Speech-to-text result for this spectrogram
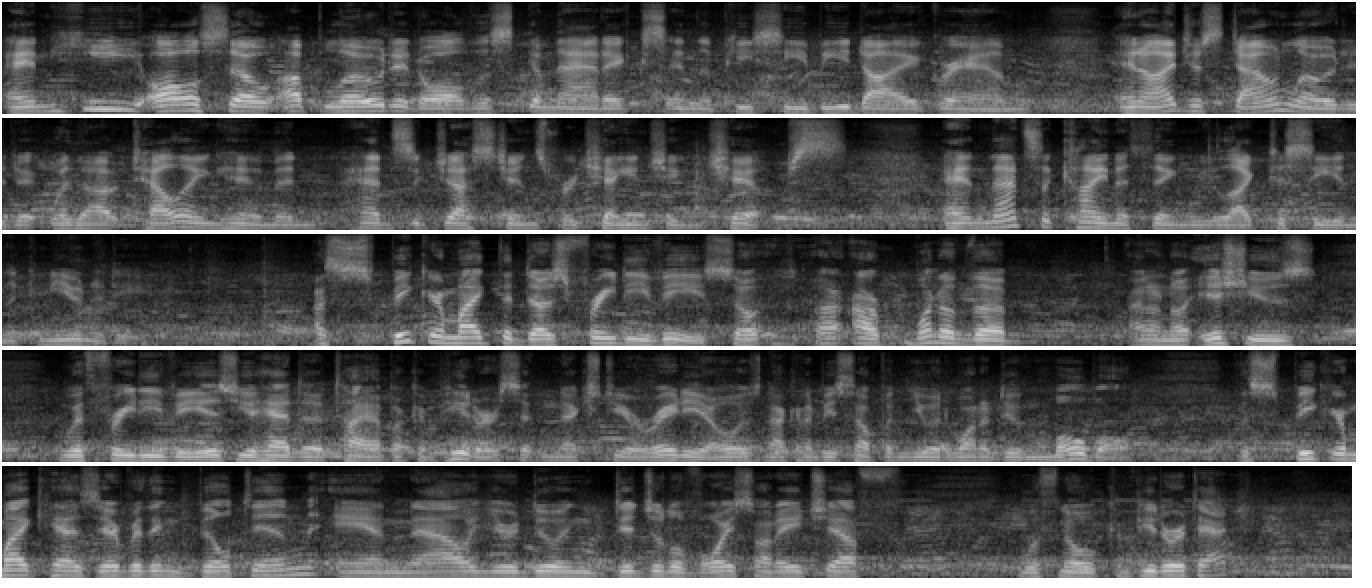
And he also uploaded all the schematics and the PCB diagram, and I just downloaded it without telling him and had suggestions for changing chips. And that's the kind of thing we like to see in the community a speaker mic that does free DV. So our, our, one of the, I don't know, issues with free DV is you had to tie up a computer sitting next to your radio. is not going to be something you would want to do mobile. The speaker mic has everything built in and now you're doing digital voice on HF with no computer attached?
